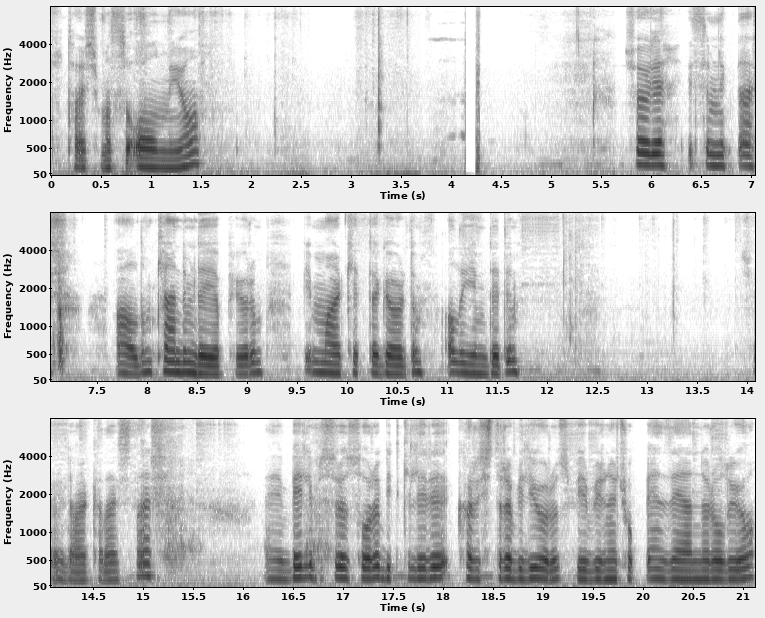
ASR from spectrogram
Su taşması olmuyor. Şöyle isimlikler aldım. Kendim de yapıyorum bir markette gördüm alayım dedim Şöyle arkadaşlar. E, belli bir süre sonra bitkileri karıştırabiliyoruz. Birbirine çok benzeyenler oluyor.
